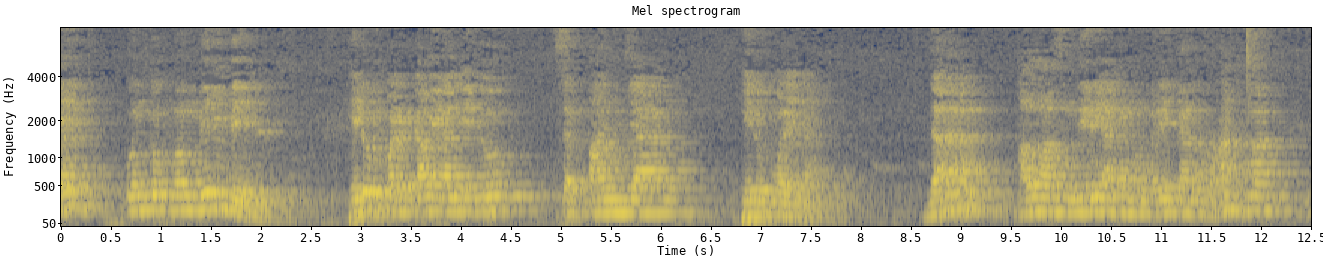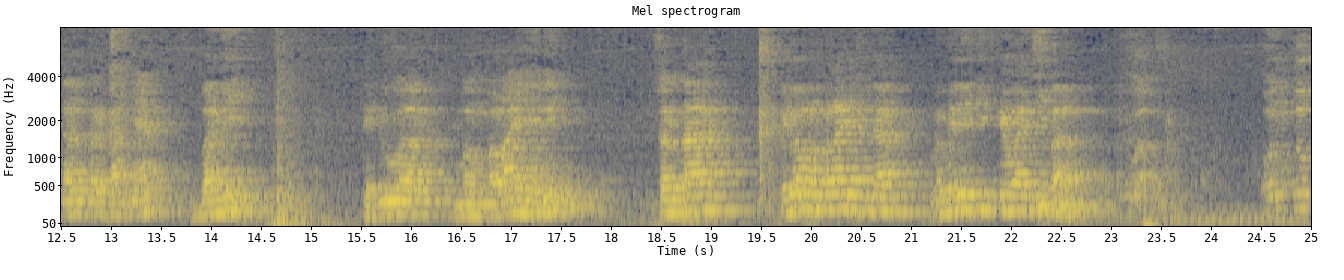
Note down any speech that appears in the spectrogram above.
Menyertai, untuk membimbing hidup perkawinan itu sepanjang hidup mereka. Dan Allah sendiri akan memberikan rahmat dan berkatnya bagi kedua mempelai ini serta kedua mempelai juga memiliki kewajiban untuk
